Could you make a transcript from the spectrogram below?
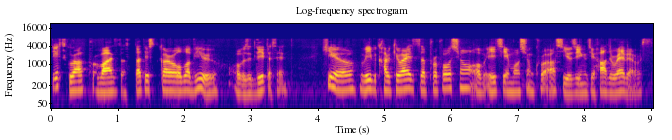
This graph provides a statistical overview of the dataset. Here, we've calculated the proportion of each emotion class using the hard labels.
